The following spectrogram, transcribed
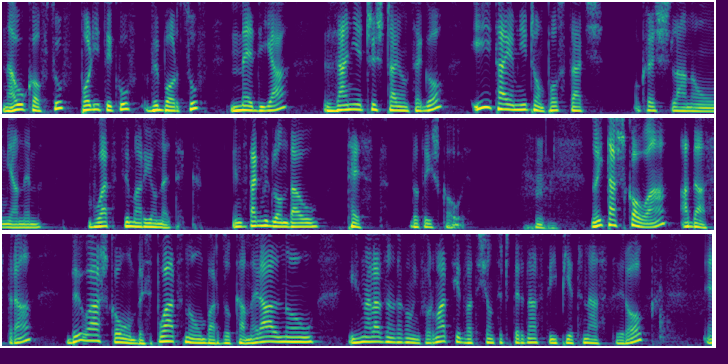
naukowców, polityków, wyborców, media, zanieczyszczającego i tajemniczą postać określaną mianem władcy marionetek. Więc tak wyglądał test do tej szkoły. No i ta szkoła, Adastra, była szkołą bezpłatną, bardzo kameralną i znalazłem taką informację, 2014 i 2015 rok. E,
